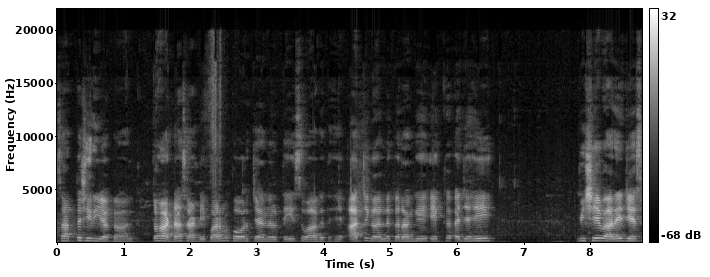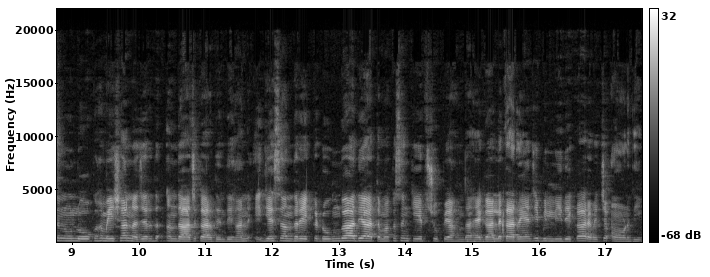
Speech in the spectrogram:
ਸਤਿ ਸ਼੍ਰੀ ਅਕਾਲ। ਤੁਹਾਡਾ ਸਾਡੇ ਪਰਮ ਕੌਰ ਚੈਨਲ ਤੇ ਸਵਾਗਤ ਹੈ। ਅੱਜ ਗੱਲ ਕਰਾਂਗੇ ਇੱਕ ਅਜਿਹੇ ਵਿਸ਼ੇ ਬਾਰੇ ਜਿਸ ਨੂੰ ਲੋਕ ਹਮੇਸ਼ਾ ਨਜ਼ਰ ਅੰਦਾਜ਼ ਕਰ ਦਿੰਦੇ ਹਨ। ਜਿਸ ਅੰਦਰ ਇੱਕ ਡੂੰਘਾ ਅਧਿਆਤਮਕ ਸੰਕੇਤ ਛੁਪਿਆ ਹੁੰਦਾ ਹੈ। ਗੱਲ ਕਰ ਰਹੇ ਹਾਂ ਜੀ ਬਿੱਲੀ ਦੇ ਘਰ ਵਿੱਚ ਆਉਣ ਦੀ।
